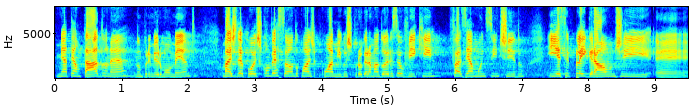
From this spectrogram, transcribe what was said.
me atentado, né, num primeiro momento, mas depois, conversando com, a, com, amigos programadores, eu vi que fazia muito sentido e esse playground é,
